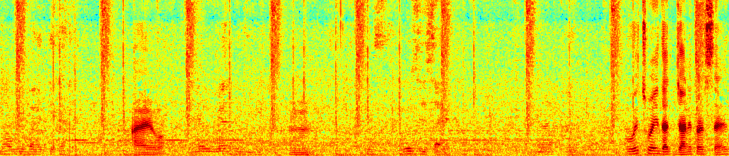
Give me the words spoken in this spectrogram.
Now we buy ticket. Ayaw. Now we went in Hmm. who's this side? Which way that janitor said?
